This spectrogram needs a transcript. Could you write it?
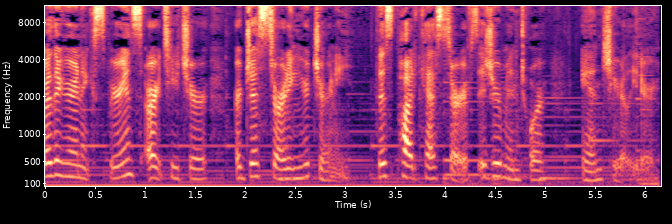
Whether you're an experienced art teacher or just starting your journey, this podcast serves as your mentor and cheerleader.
